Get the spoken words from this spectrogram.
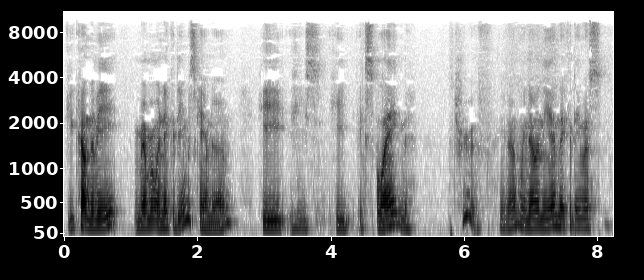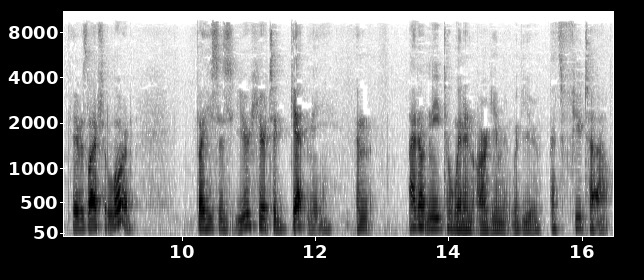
If you come to me, remember when Nicodemus came to him, he he he explained truth. You know, we know in the end Nicodemus gave his life to the Lord. But he says, You're here to get me. And I don't need to win an argument with you. That's futile.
